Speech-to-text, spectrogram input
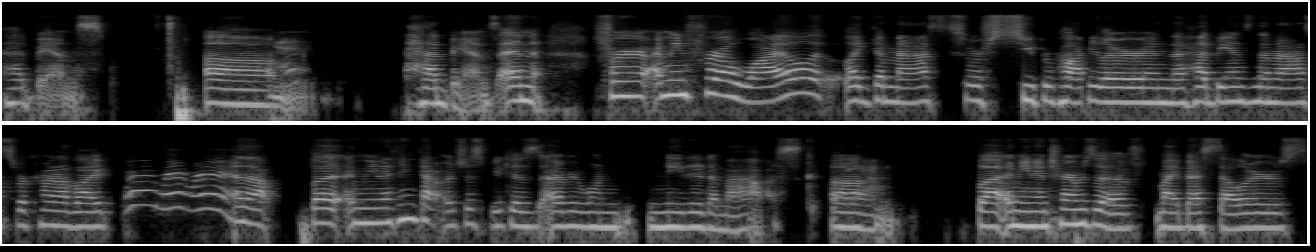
headbands. Um, headbands. And for, I mean, for a while, like the masks were super popular and the headbands and the masks were kind of like, and that, but I mean, I think that was just because everyone needed a mask. Um, but I mean, in terms of my best sellers,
